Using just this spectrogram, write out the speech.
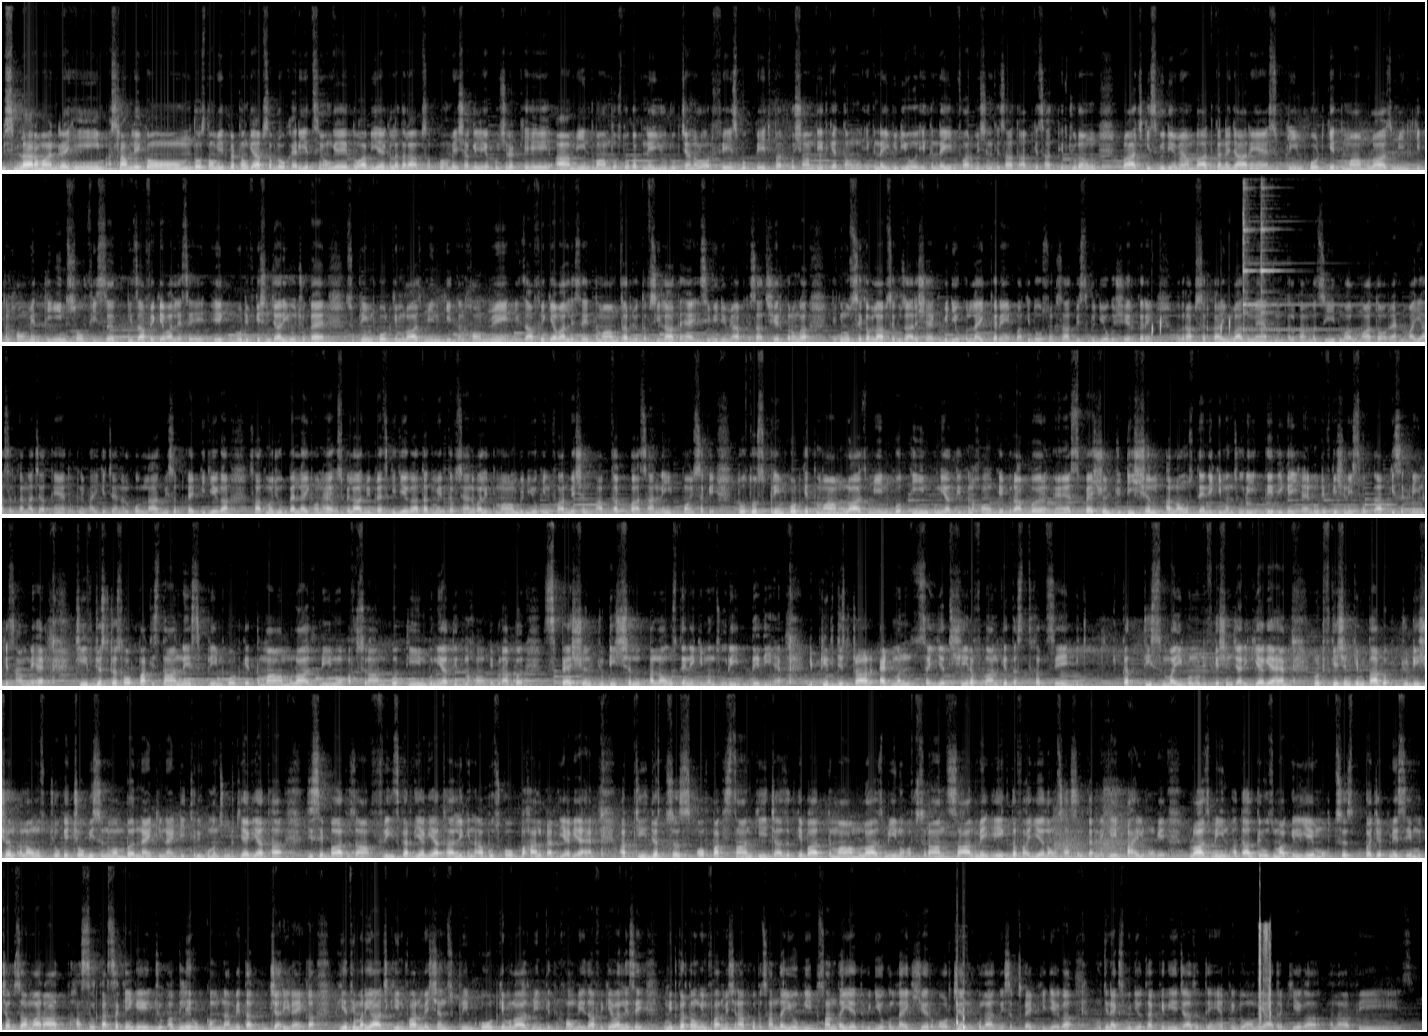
बिसमीम अल्लाम दोस्तों, उम्मीद करता हूँ कि आप सब लोग खैरियत से होंगे। दुआ भी है कि अल्लाह ताला आप सबको हमेशा के लिए खुश रखे। आमीन। तमाम दोस्तों को अपने यूट्यूब चैनल और फेसबुक पेज पर खुश आमदीद कहता हूँ। एक नई वीडियो, एक नई इन्फॉर्मेशन के साथ आपके साथ फिर जुड़ा हूँ। और आज की इस वीडियो में हम बात करने जा रहे हैं सुप्रीम कोर्ट के तमाम मुलाजमीन की तनख्वाहों में तीन सौ फ़ीसद इजाफे के हवाले से। एक नोटिफिकेशन जारी हो चुका है सुप्रीम कोर्ट के मुलाजमीन की तनख्वाहों में इजाफे के हवाले से। तमाम तर जो तफसीत हैं, इसी वीडियो में आपके साथ शेयर करूँगा। लेकिन उससे कबल आपसे गुजारिश है कि वीडियो को लाइक करें, बाकी दोस्तों के साथ भी इस वीडियो को शेयर करें। अगर आप सरकारी मुलाजम हैं, अपने मुतल मजीद मालूम और रहनमाई हासिल करना चाहते हैं तो अपने भाई के चैनल को लाजमी सब्सक्राइब कीजिएगा। साथ मौजूद बेल आइकॉन है, उस पर लाजमी प्रेस कीजिएगा ताकि मेरी तरफ़ से आने वाली तमाम वीडियो की इन्फॉर्मेशन आप तक बसानी पहुँच सके। दोस्तों, सुप्रीम कोर्ट के तमाम मुलाजमीन को तीन बुनियादी तनख्वाहों के बराबर स्पेशल जुडिशल अलाउंस देने की मंजूरी दे दी गई है। नोटिफिकेशन इस वक्त आपकी स्क्रीन के सामने है। चीफ जस्टिस ऑफ़ पाकिस्तान ने सुप्रीम कोर्ट के तमाम मुलाजमीन व अफसरान को तीन बुनियादी तनख्वाहों के बराबर स्पेशल जुडिशल अलाउंस देने की मंजूरी दे दी है। डिप्टी रजिस्ट्रार एडमन सैयद शेर अफगान के दस्तखत से इकतीस मई को नोटिफिकेशन जारी किया गया है। नोटिफिकेशन के मुताबिक जुडिशल अलाउंस जो कि 24 नवंबर 1993 को मंजूर किया गया था, जिसे बाद फ्रीज़ कर दिया गया था, लेकिन अब उसको बहाल कर दिया गया है। अब चीफ जस्टिस ऑफ़ पाकिस्तान की इजाज़त के बाद तमाम मुलाजमीन और अफसरान साल में एक दफ़ा ये अलाउंस हासिल करने के अहल होंगे। मुलाजमीन अदालत उज़मा के लिए मुख्त बजट में से मुजवज़ा मारात हासिल कर सकेंगे, जो अगले हुक्मनामे तक जारी रहेगा। ये थी हमारी आज की इन्फॉर्मेशन सुप्रीम कोर्ट के मुलाजमीन के तनख्वाहों में इजाफे के हवाले से। उम्मीद करता हूँ कि इन्फॉर्मेशन आपको पसंद आई होगी। पसंद आई है तो वीडियो को लाइक शेयर और चैनल को लाजमी सब्सक्राइब कीजिएगा। मुझे नेक्स्ट वीडियो तक के लिए इजाज़त दें। अपनी दुआओं में याद रखिएगा। अल्लाह हाफिज़।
